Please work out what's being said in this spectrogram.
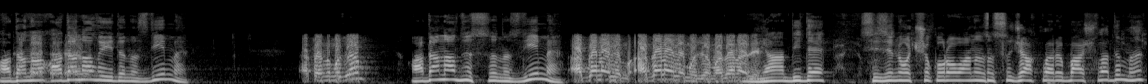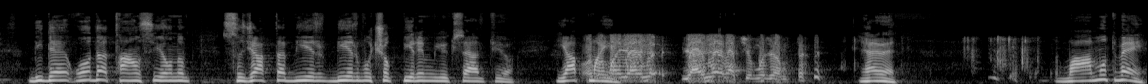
Adana Adanalıydınız değil mi? Efendim hocam? Adanalısınız değil mi? Adanalıyım. Adanalıyım hocam. Adanalıyım. Ya bir de sizin o Çukurova'nın sıcakları başladı mı? Bir de o da tansiyonu sıcakta bir, bir buçuk birim yükseltiyor. O zaman Yapmayın. yayla, yaylaya kaçayım hocam. Evet. Mahmut Bey.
